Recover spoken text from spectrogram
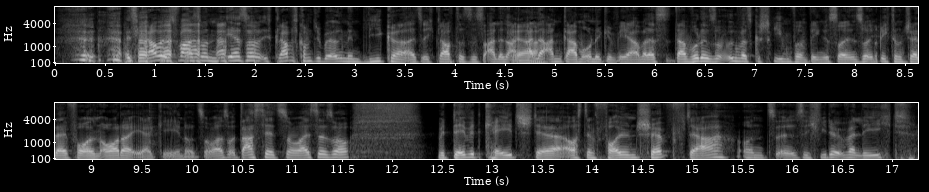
Ich glaube, es war so ein eher so, ich glaube, es kommt über irgendeinen Leaker. Also ich glaube, das ist alle, ja. alle Angaben ohne Gewehr, aber das, da wurde so irgendwas geschrieben von wegen, es soll so in Richtung Jedi Fallen Order eher gehen und sowas. Und das jetzt so, weißt du, so mit David Cage, der aus dem Vollen schöpft, ja, und äh, sich wieder überlegt,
